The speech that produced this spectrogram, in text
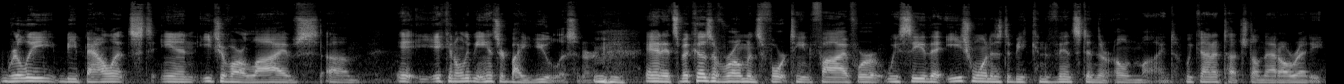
really be balanced in each of our lives. Um, it, it can only be answered by you, listener. Mm-hmm. And it's because of Romans 14 5, where we see that each one is to be convinced in their own mind. We kind of touched on that already.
